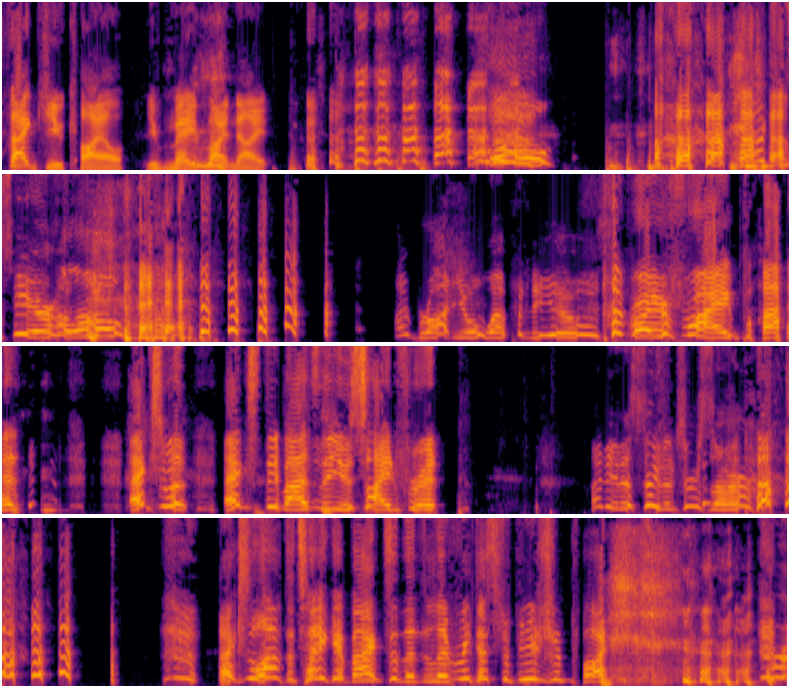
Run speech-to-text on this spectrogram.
Thank you, Kyle. You've made my night. Hello. Max is here. Hello. I brought you a weapon to use. I brought you a frying pan. X, X demands that you sign for it. I need a signature, sir. X will have to take it back to the delivery distribution point. We're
